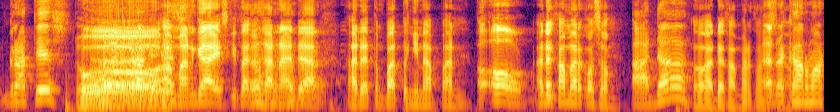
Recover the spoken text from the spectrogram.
gratis. Oh, Gratis. aman guys. Kita ke Kanada. Ada tempat penginapan. Oh, oh, Ada kamar kosong. ada. Oh, ada kamar kosong. Ada kamar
